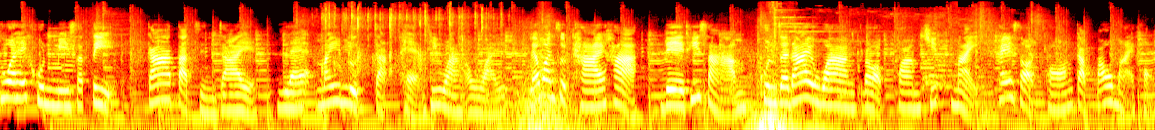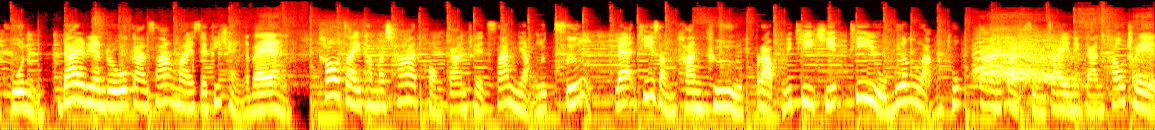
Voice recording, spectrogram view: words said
ช่วยให้คุณมีสติ กล้าตัดสินใจ และไม่หลุดจากแผนที่วางเอาไว้ และวันสุดท้ายค่ะ เดย์ที่ 3 คุณจะได้วางกรอบความคิดใหม่ ให้สอดคล้องกับเป้าหมายของคุณ ได้เรียนรู้การสร้าง mindset ที่แข็งแรง เข้าใจธรรมชาติของการเทรดสั้นอย่างลึกซึ้ง และที่สำคัญคือปรับวิธีคิดที่อยู่เบื้องหลังทุกการตัดสินใจในการเข้าเทรด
